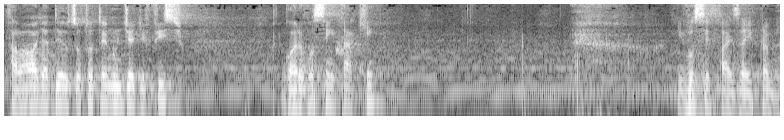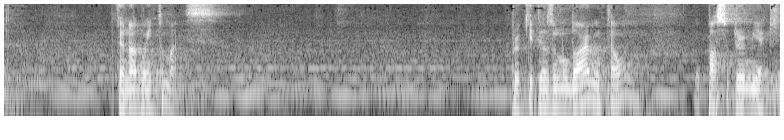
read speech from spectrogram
falar: Olha, Deus, eu estou tendo um dia difícil, agora eu vou sentar aqui e você faz aí para mim, porque eu não aguento mais. porque Deus não dorme, então eu posso dormir aqui.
